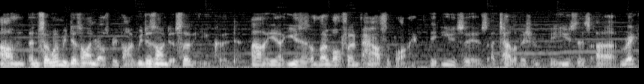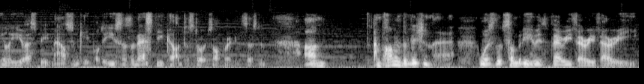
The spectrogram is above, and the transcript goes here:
Um, and so when we designed Raspberry Pi, we designed it so that you could, uh, you know, it uses a mobile phone power supply. It uses a television. It uses a regular USB mouse and keyboard. It uses an SD card to store its operating system. Um, and part of the vision there was that somebody who is very, very, very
